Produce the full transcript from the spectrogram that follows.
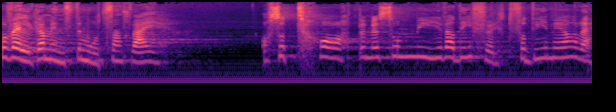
å velge minste motstands vei. Og så taper vi så mye verdifullt fordi vi gjør det.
